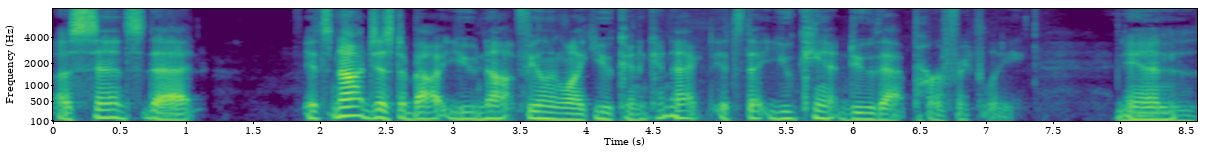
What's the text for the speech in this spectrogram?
a sense that it's not just about you not feeling like you can connect, it's that you can't do that perfectly. And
